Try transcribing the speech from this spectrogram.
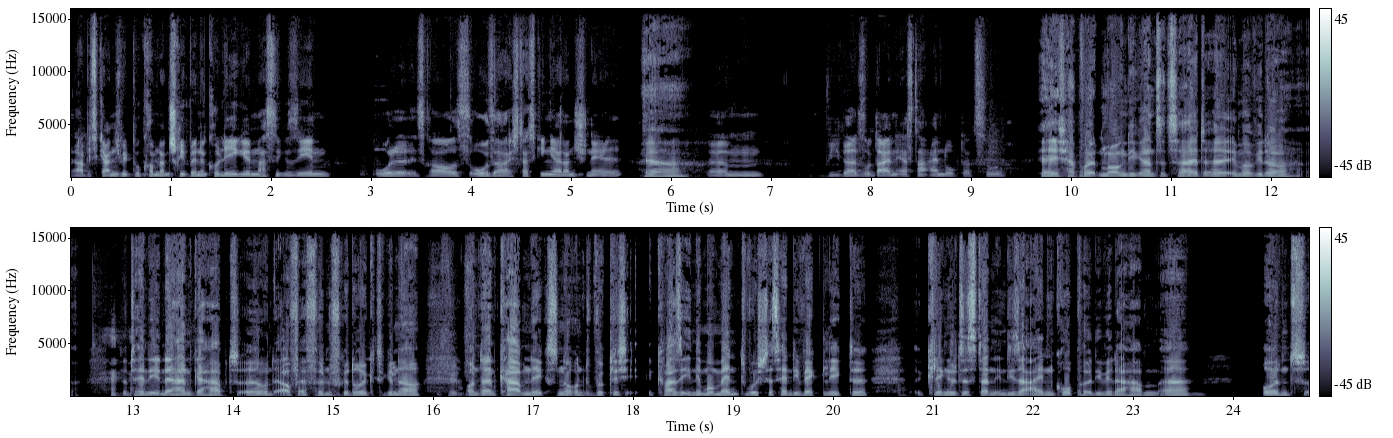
habe ich es gar nicht mitbekommen. Dann schrieb mir eine Kollegin, hast du gesehen, Hohl ist raus. Oh, sag ich, das ging ja dann schnell. Ja. Ähm, wie war so dein erster Eindruck dazu? Ja, ich habe heute Morgen die ganze Zeit äh, immer wieder das Handy in der Hand gehabt äh, und auf F5 gedrückt, genau. Und dann kam nichts, ne? Und wirklich quasi in dem Moment, wo ich das Handy weglegte, klingelt es dann in dieser einen Gruppe, die wir da haben. Äh, und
